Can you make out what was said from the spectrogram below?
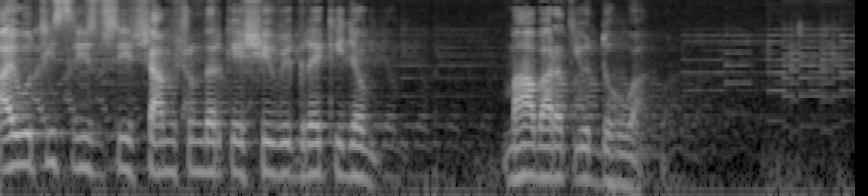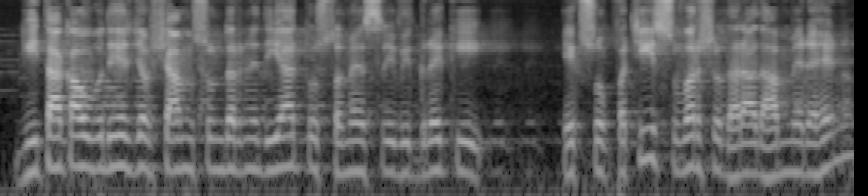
आयु थी श्री श्री श्याम सुंदर के शिव विग्रह की जब महाभारत युद्ध हुआ। गीता का उपदेश जब श्याम सुंदर ने दिया तो समय श्री विग्रह की 125 वर्ष धराधाम में रहे ना।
